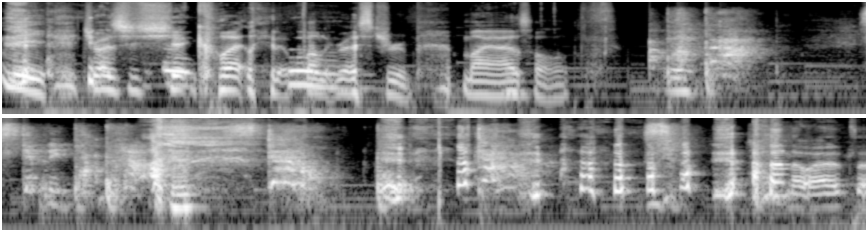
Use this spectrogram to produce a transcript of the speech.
Me tries to shit quietly in a public restroom. My asshole. Skippity pop pop. Scow. I don't know why it's so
